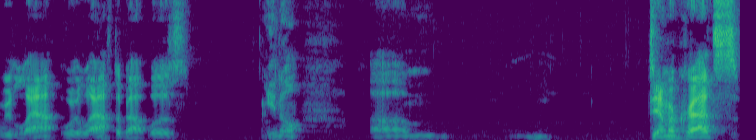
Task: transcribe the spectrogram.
we laughed we laughed about was you know um democrats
